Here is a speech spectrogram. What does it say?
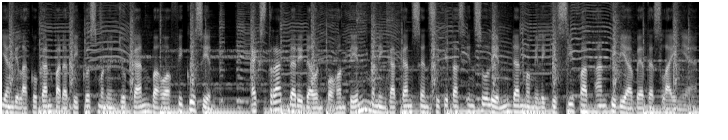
yang dilakukan pada tikus menunjukkan bahwa fikusin, ekstrak dari daun pohon tin meningkatkan sensitivitas insulin dan memiliki sifat anti-diabetes lainnya.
